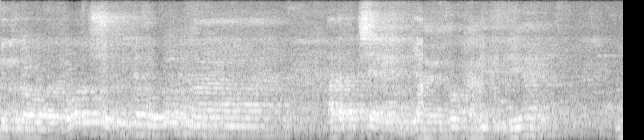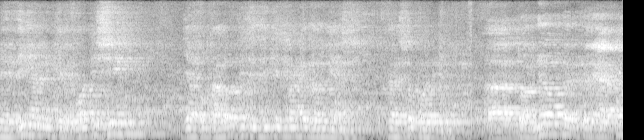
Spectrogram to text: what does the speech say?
μικροεπόρους, οι οποίοι δεν μπορούν να ανταπεξέλθουν. Για να καλή φιλία, με δύναμη και φώτιση για το καλό της Δυτικής Μακεδονίας. Ευχαριστώ πολύ. Το νέο Περιφερειακό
